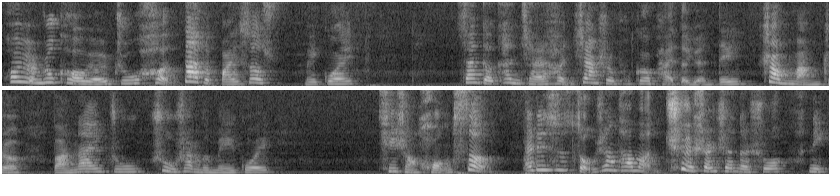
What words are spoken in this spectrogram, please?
花园入口有一株很大的白色玫瑰，三个看起来很像是扑克牌的园丁正忙着把那一株树上的玫瑰。漆成红色，爱丽丝走向他们，怯生生地说：“你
